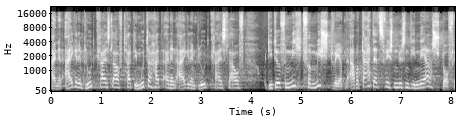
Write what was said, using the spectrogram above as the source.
einen eigenen Blutkreislauf hat, die Mutter hat einen eigenen Blutkreislauf, die dürfen nicht vermischt werden, aber da dazwischen müssen die Nährstoffe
